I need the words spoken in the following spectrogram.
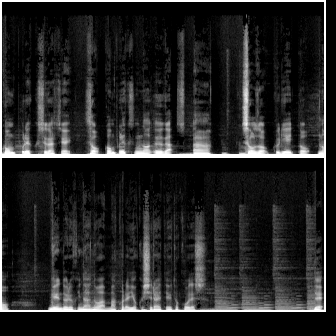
コンプレックスが強い。そう、コンプレックスのがあ想像、クリエイトの原動力になるのは、まあこれはよく知られているところです。で、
